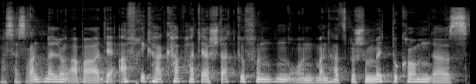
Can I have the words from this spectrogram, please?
was heißt Randmeldung, aber der Afrika Cup hat ja stattgefunden und man hat es bestimmt mitbekommen, dass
